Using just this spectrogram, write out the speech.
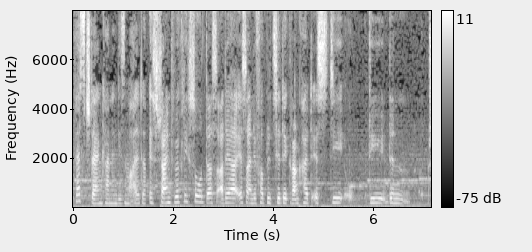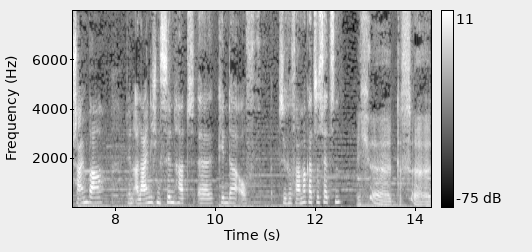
feststellen kann in diesem Alter. Es scheint wirklich so, dass ADHS eine fabrizierte Krankheit ist, die, die den scheinbar den alleinigen Sinn hat, äh, Kinder auf Psychopharmaka zu setzen. Ich, äh, dass äh,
